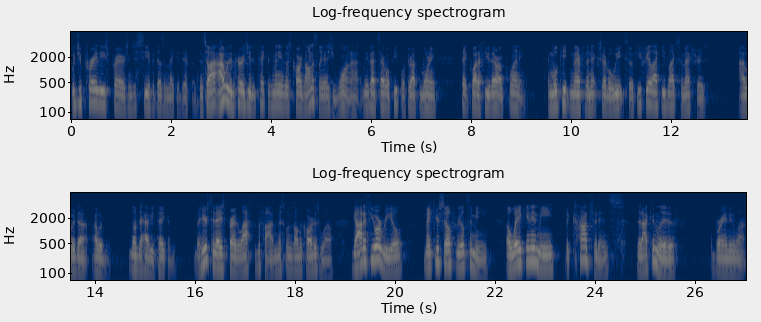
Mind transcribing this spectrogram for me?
would you pray these prayers and just see if it doesn't make a difference? And so I, I would encourage you to take as many of those cards honestly as you want. I, we've had several people throughout the morning take quite a few. There are plenty. And we'll keep them there for the next several weeks. So if you feel like you'd like some extras, I would, uh, I would love to have you take them. But here's today's prayer, the last of the five, and this one's on the card as well. God, if you are real, make yourself real to me. Awaken in me the confidence that I can live a brand new life.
